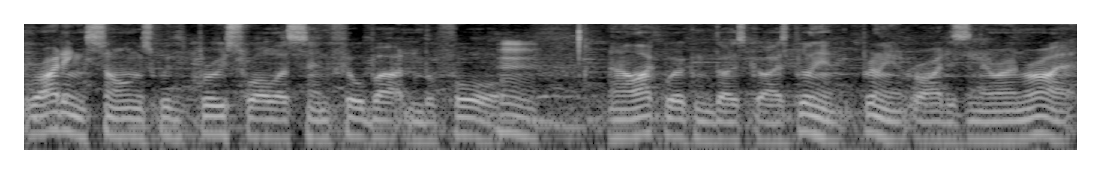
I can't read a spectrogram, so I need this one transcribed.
writing songs with Bruce Wallace and Phil Barton before, and I like working with those guys, brilliant brilliant writers in their own right.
